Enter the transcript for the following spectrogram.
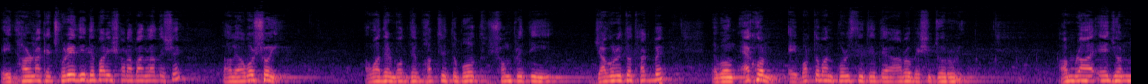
এই ধারণাকে ছড়িয়ে দিতে পারি সারা বাংলাদেশে, তাহলে অবশ্যই আমাদের মধ্যে ভ্রাতৃত্ববোধ সম্প্রীতি জাগরিত থাকবে এবং এখন এই বর্তমান পরিস্থিতিতে আরও বেশি জরুরি। আমরা এই জন্য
